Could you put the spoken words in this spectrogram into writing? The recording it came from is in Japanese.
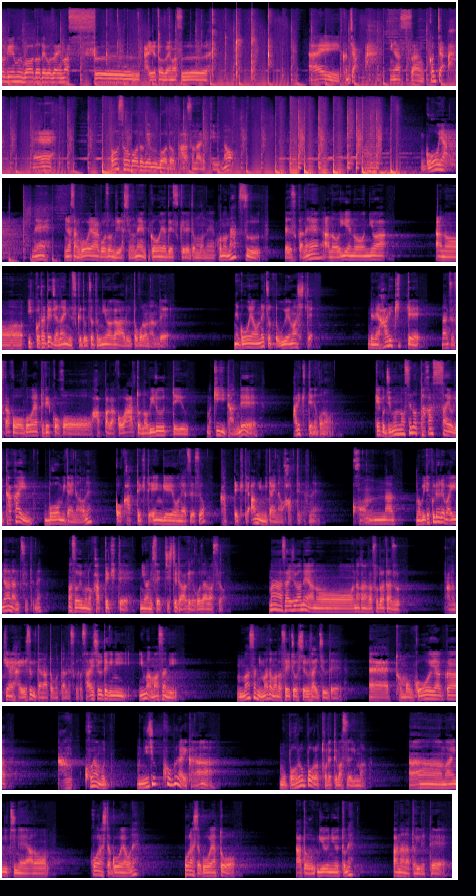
ドゲームボードでございます。ありがとうございます。はいこんにちは。皆さんこんにちは。ねえ暴走ボードゲームボードパーソナリティのゴーヤ。ね皆さんゴーヤご存知ですよね。ゴーヤですけれどもねこの夏ですかね。あの家の庭あの一戸建てじゃないんですけどちょっと庭があるところなんで、ね、ゴーヤをねちょっと植えまして。でね張り切ってなんていうんですかこうゴーヤって結構こう葉っぱがこうわーっと伸びるっていう、まあ、聞いたんで張り切ってねこの結構自分の背の高さより高い棒みたいなのをねこう買ってきて園芸用のやつですよ。買ってきて網みたいなのを張ってですね。こんな伸びてくれればいいななんつってね。まあそういうものを買ってきて庭に設置してたわけでございますよ。まあ最初はね、あのーなかなか育たず、あの気合入りすぎたなと思ったんですけど、最終的に今まさに、まさにまだまだ成長してる最中で、えー、っともうゴーヤが何個やもう20個ぐらいかな。もうボロボロ取れてますよ今。ああ、毎日ね、あの、凍らしたゴーヤをね、凍らしたゴーヤとあと牛乳とねバナナと入れて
